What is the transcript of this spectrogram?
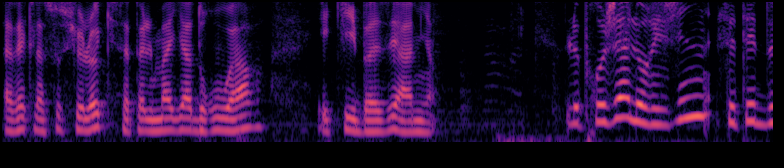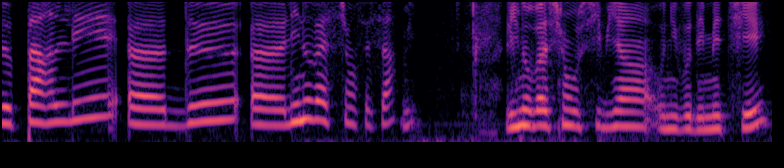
avec la sociologue qui s'appelle Maya Drouard et qui est basée à Amiens. Le projet à l'origine, c'était de parler de l'innovation, c'est ça? Oui. L'innovation aussi bien au niveau des métiers,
